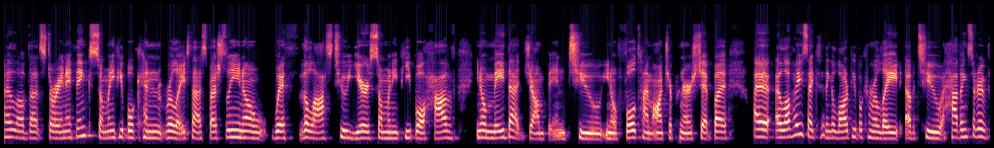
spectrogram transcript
I love that story. And I think so many people can relate to that, especially, you know, with the last two years, so many people have, you know, made that jump into, you know, full time entrepreneurship. But I, I love how you said, because I think a lot of people can relate up to having sort of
